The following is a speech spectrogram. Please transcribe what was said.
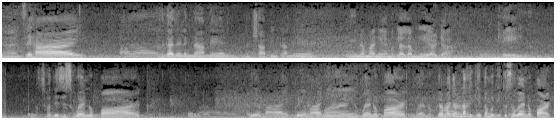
Ayan, say hi! Hi! Kagaling lang namin. Nag-shopping kami. Ngayon naman eh, maglalamierda. Okay? So this is Ueno Park. Kuya Mike, Kuya Manny, Ueno Park. Ueno Kuya Mike, ano nakikita mo dito sa Ueno Park?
